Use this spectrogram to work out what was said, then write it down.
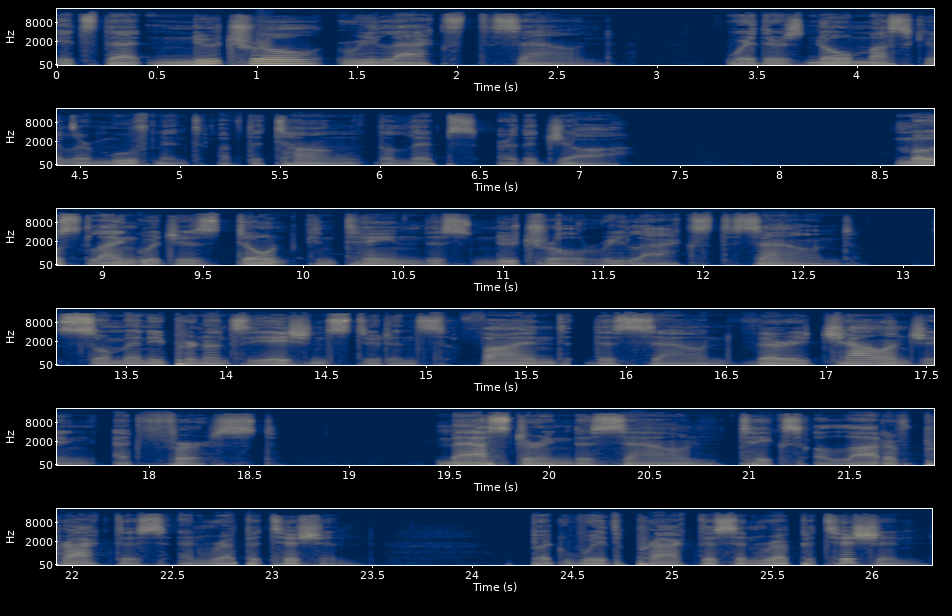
It's that neutral, relaxed sound where there's no muscular movement of the tongue, the lips, or the jaw. Most languages don't contain this neutral, relaxed sound. So many pronunciation students find this sound very challenging at first. Mastering this sound takes a lot of practice and repetition. But with practice and repetition,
